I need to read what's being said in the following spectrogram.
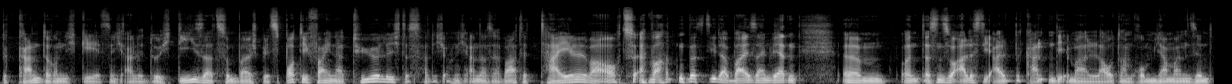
bekannteren, ich gehe jetzt nicht alle durch, dieser zum Beispiel, Spotify natürlich, das hatte ich auch nicht anders erwartet, Teil war auch zu erwarten, dass die dabei sein werden. Ähm, und das sind so alles die Altbekannten, die immer laut am Rumjammern sind.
